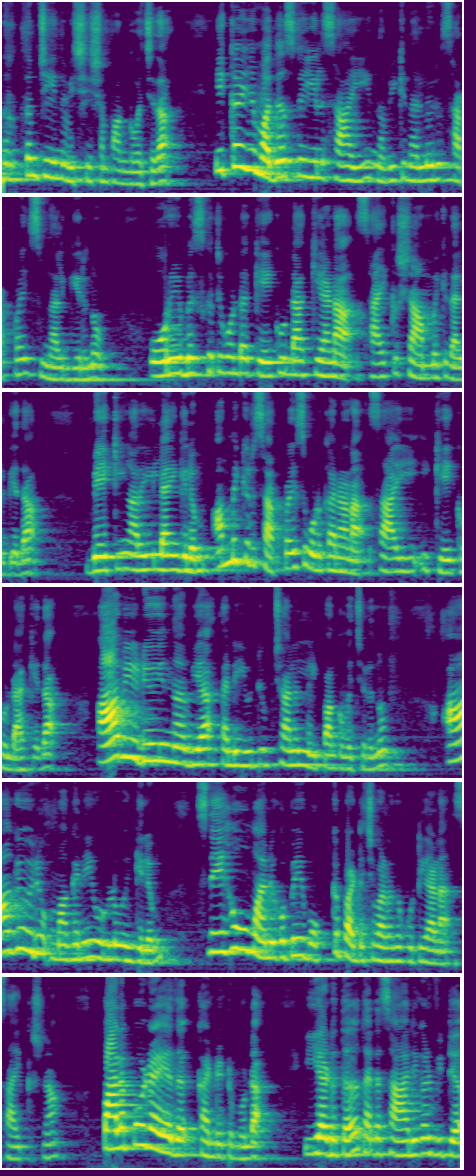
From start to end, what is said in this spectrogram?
നൃത്തം ചെയ്യുന്ന വിശേഷം പങ്കുവച്ചത്. ഇക്കഴിഞ്ഞ മദേഴ്സ് ഡേയിൽ സായി നവിക്ക് നല്ലൊരു സർപ്രൈസും നൽകിയിരുന്നു. ഓറിയോ ബിസ്ക്കറ്റ് കൊണ്ട് കേക്ക് ഉണ്ടാക്കിയാണ് സായി കൃഷ്ണ അമ്മയ്ക്ക് നൽകിയത്. ബേക്കിംഗ് അറിയില്ല എങ്കിലും അമ്മയ്ക്കൊരു സർപ്രൈസ് കൊടുക്കാനാണ് സായി ഈ കേക്ക് ഉണ്ടാക്കിയത്. ആ വീഡിയോയിൽ നവ്യ തന്റെ യൂട്യൂബ് ചാനലിൽ പങ്കുവച്ചിരുന്നു. ആകെ ഒരു മകനേ ഉള്ളൂവെങ്കിലും സ്നേഹവും അനുകമ്പയും ഒക്കെ പഠിച്ചു വളർന്ന കുട്ടിയാണ് സായി കൃഷ്ണ. പലപ്പോഴായി അത് കണ്ടിട്ടുമുണ്ട്. ഈ അടുത്ത് തന്റെ സാരികൾ വിറ്റ്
